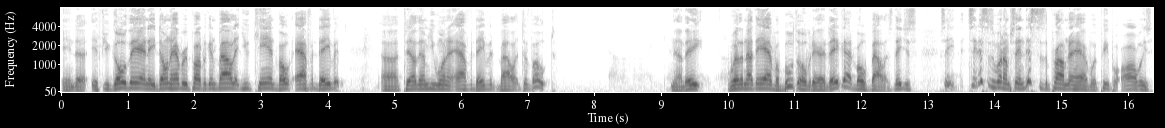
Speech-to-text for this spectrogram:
And uh, if you go there and they don't have a Republican ballot, you can vote affidavit. Uh, tell them you want an affidavit ballot to vote. Now they, whether or not they have a booth over there, they got both ballots. They just see, see. This is what I'm saying. This is the problem I have with people always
